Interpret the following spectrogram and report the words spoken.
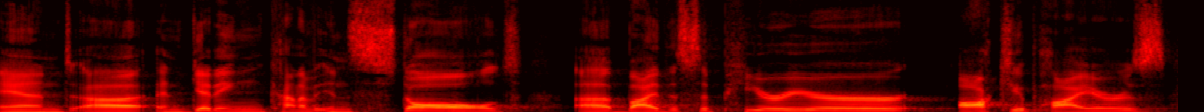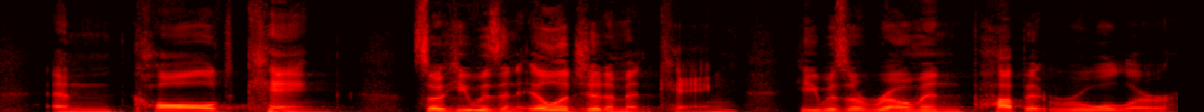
and, uh, and getting kind of installed uh, by the superior occupiers and called king. So he was an illegitimate king. He was a Roman puppet ruler.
